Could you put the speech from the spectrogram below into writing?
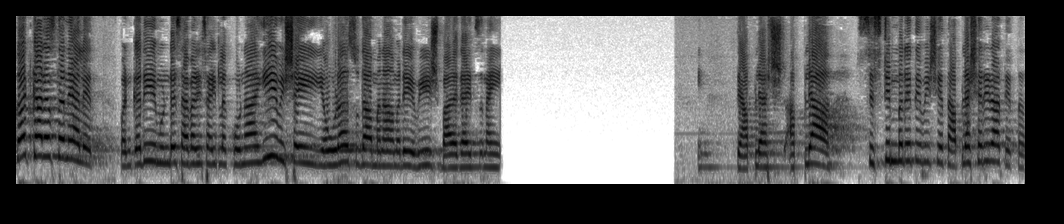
कट कारस्थाने आलेत. पण कधी मुंडे साहेबांनी सांगितलं कोणाही विषयी एवढं सुद्धा मनामध्ये विष बाळगायचं नाही. ते आपल्या आपल्या सिस्टीममध्ये ते विष येतं आपल्या शरीरात येतं.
